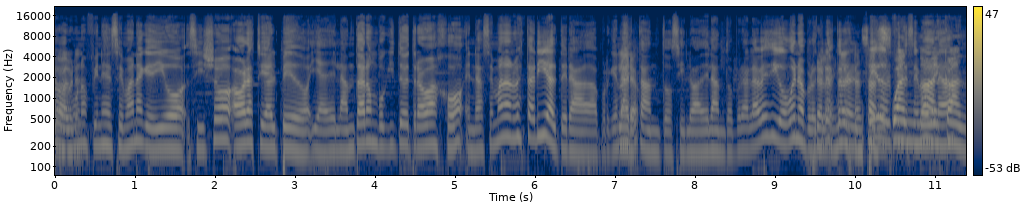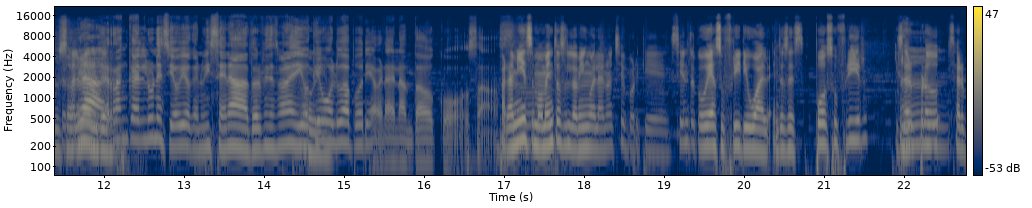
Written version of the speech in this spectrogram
mucho algunos fines de semana que digo, si yo ahora estoy al pedo y adelantara un poquito de trabajo, en la semana no estaría alterada, porque no Claro. es tanto si lo adelanto. Pero a la vez digo, bueno, pero, Pero quiero vez no estar al pedo el fin de semana. descanso, claro. Arranca el lunes y obvio que no hice nada todo el fin de semana y digo, qué boluda podría haber adelantado cosas. Para mí ese momento es el domingo de la noche porque siento que voy a sufrir igual. Entonces puedo sufrir y ser, Ah. produ- ser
